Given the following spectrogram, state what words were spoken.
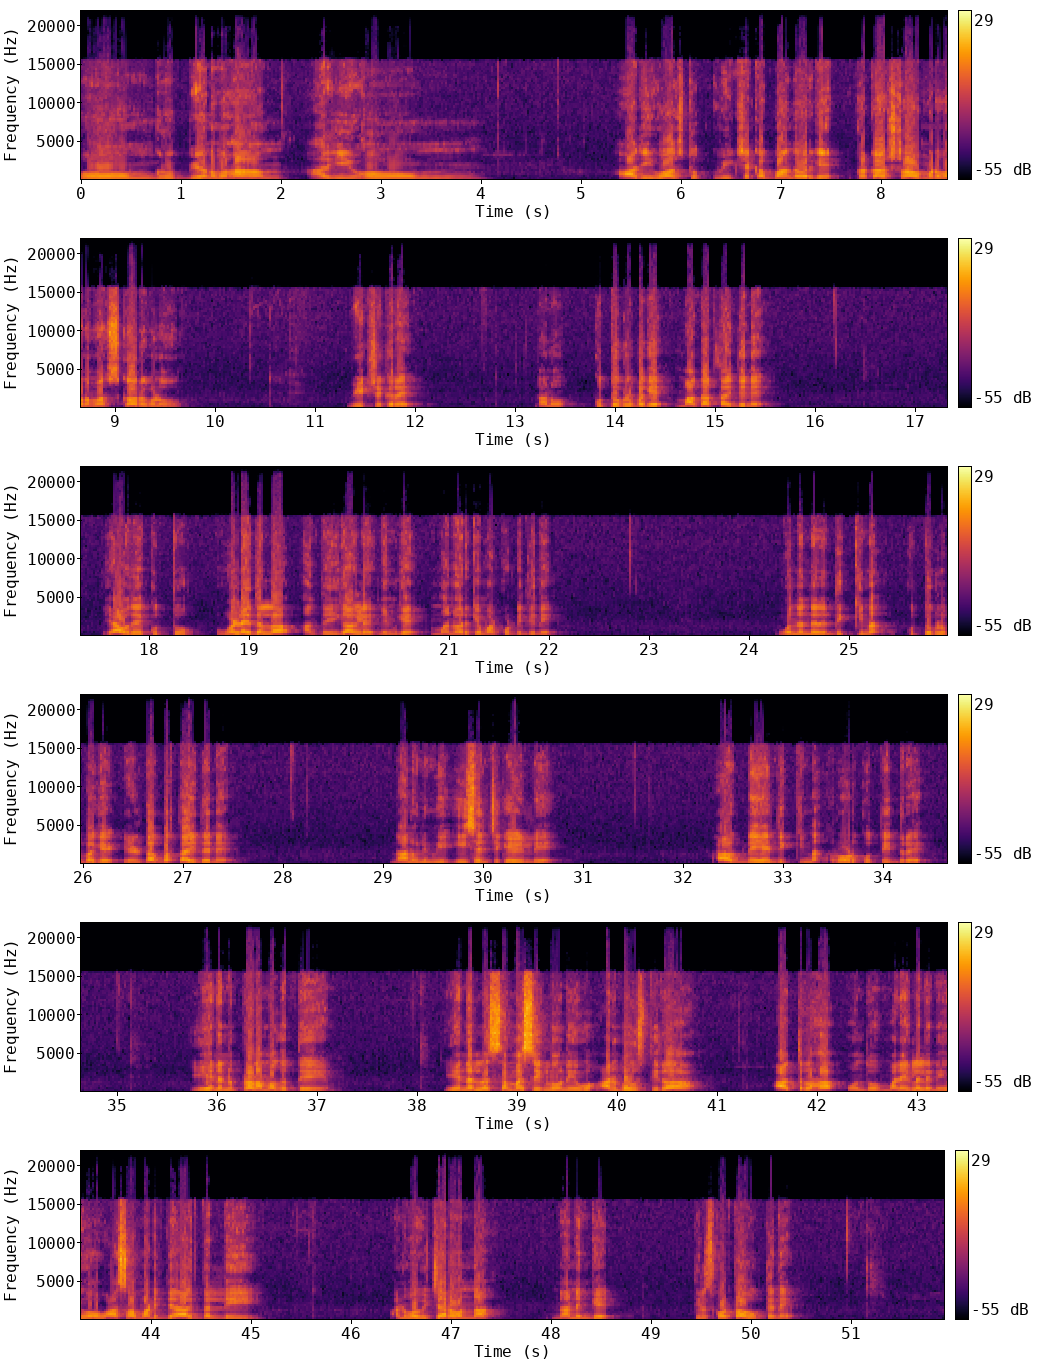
ಓಂ ಗುರುಭ್ಯೋ ನಮಃ. ಹರಿ ಓಂ. ಆದಿವಾಸ್ತು ವೀಕ್ಷಕ ಬಾಂಧವರಿಗೆ ಪ್ರಕಾಶ್ ರಾವ್ ಮಾಡುವ ನಮಸ್ಕಾರಗಳು. ವೀಕ್ಷಕರೇ, ನಾನು ಕುತ್ತುಗಳ ಬಗ್ಗೆ ಮಾತಾಡ್ತಾ ಇದ್ದೇನೆ. ಯಾವುದೇ ಕುತ್ತು ಒಳ್ಳೆಯದಲ್ಲ ಅಂತ ಈಗಾಗಲೇ ನಿಮಗೆ ಮನವರಿಕೆ ಮಾಡಿಕೊಟ್ಟಿದ್ದೀನಿ. ಒಂದೊಂದೇ ದಿಕ್ಕಿನ ಕುತ್ತುಗಳ ಬಗ್ಗೆ ಹೇಳ್ತಾ ಬರ್ತಾ ಇದ್ದೇನೆ. ನಾನು ನಿಮಗೆ ಈ ಸಂಚಿಕೆಯಲ್ಲಿ ಆಗ್ನೇಯ ದಿಕ್ಕಿನ ರೋಡ್ ಕೂತಿದ್ದರೆ ಏನನ್ನು ಪ್ರಾರಂಭವಾಗುತ್ತೆ ಏನೆಲ್ಲ ಸಮಸ್ಯೆಗಳು ನೀವು ಅನುಭವಿಸ್ತೀರಾ? ಆ ತರಹ ಒಂದು ಮನೆಗಳಲ್ಲಿ ನೀವು ವಾಸ ಮಾಡಿದ್ದೆ ಆಗಿದ್ದಲ್ಲಿ ಅನ್ನುವ ವಿಚಾರವನ್ನು ನಾನು ನಿಮಗೆ ತಿಳಿಸ್ಕೊಡ್ತಾ ಹೋಗ್ತೇನೆ.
